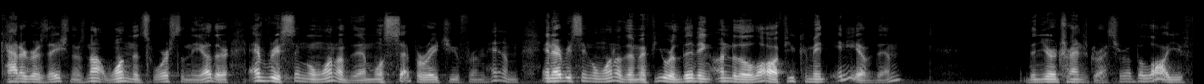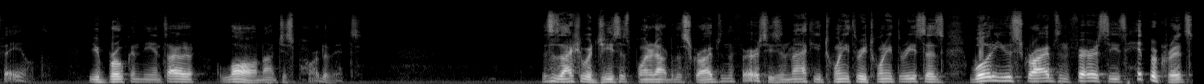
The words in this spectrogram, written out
categorization. There's not one that's worse than the other. Every single one of them will separate you from Him. And every single one of them, if you are living under the law, if you commit any of them, then you're a transgressor of the law. You've failed. You've broken the entire law, not just part of it. This is actually what Jesus pointed out to the scribes and the Pharisees. In Matthew 23 23 says, Woe to you, scribes and Pharisees, hypocrites,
